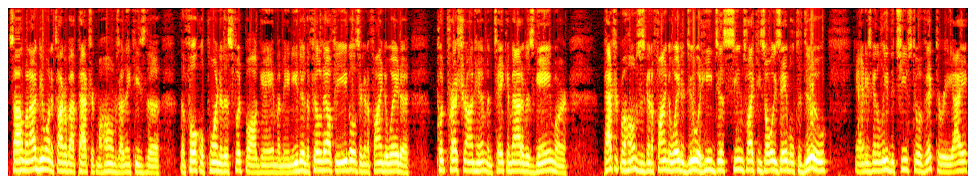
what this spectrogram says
Solomon, I do want to talk about Patrick Mahomes. I think he's the, the focal point of this football game. I mean, either the Philadelphia Eagles are going to find a way to put pressure on him and take him out of his game, or Patrick Mahomes is going to find a way to do what he just seems like he's always able to do, and he's going to lead the Chiefs to a victory. I,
